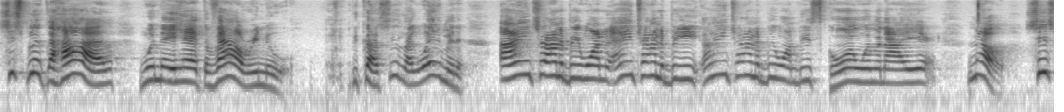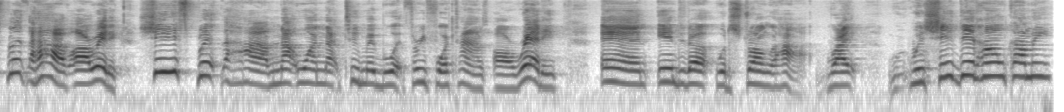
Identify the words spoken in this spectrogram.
she split the hive when they had the vow renewal. Because she's like, wait a minute, I ain't trying to be one. I ain't trying to be. I ain't trying to be one of these scorn women out here. No, she split the hive already. She split the hive not one, not two, maybe what three, four times already, and ended up with a stronger hive. Right when she did homecoming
